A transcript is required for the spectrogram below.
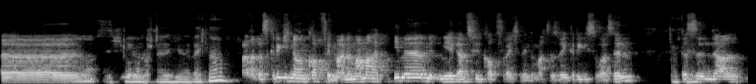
Äh, ich hole mal schnell hier einen Rechner. Aber das kriege ich noch im Kopf hin. Meine Mama hat immer mit mir ganz viel Kopfrechnen gemacht, deswegen kriege ich sowas hin. Okay. Das sind 9,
